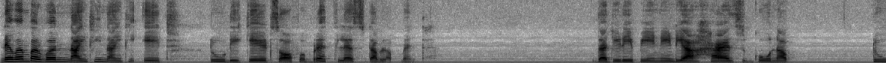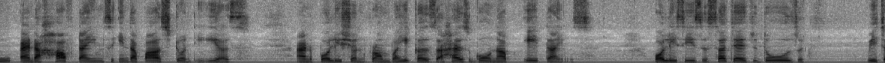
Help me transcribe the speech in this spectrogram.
November 1, 1998, two decades of breathless development. The GDP in India has gone up two and a half times in the past 20 years and pollution from vehicles has gone up 8 times. Policies such as those which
